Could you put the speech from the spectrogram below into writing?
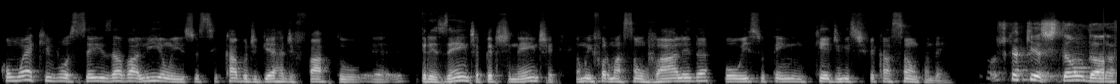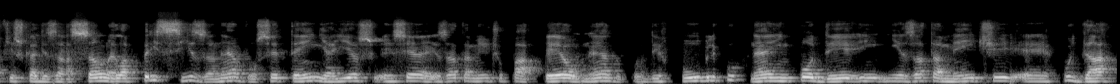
Como é que vocês avaliam isso? Esse cabo de guerra de fato é presente, é pertinente, é uma informação válida ou isso tem um quê de mistificação também? Acho que a questão da, fiscalização, ela precisa, né? Você tem, e aí esse é exatamente o papel né, do poder público, né, em poder, em exatamente é, cuidar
